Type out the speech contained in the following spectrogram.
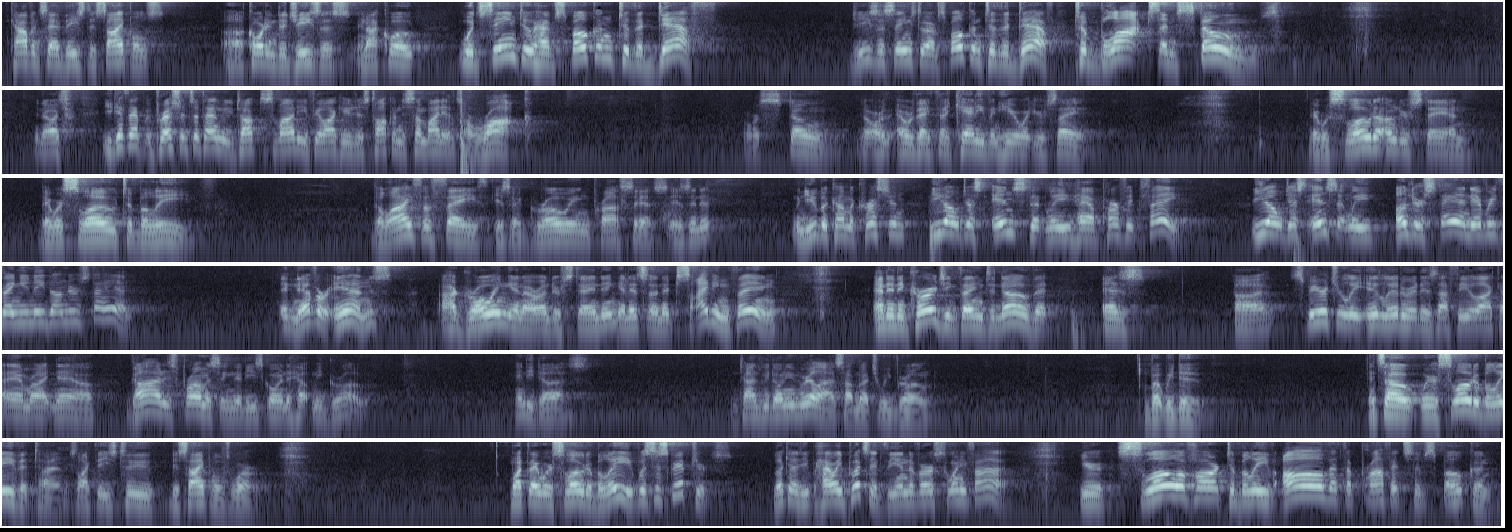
Calvin said these disciples, uh, according to Jesus, and I quote, would seem to have spoken to the deaf. Jesus seems to have spoken to the deaf, to blocks and stones. You know, you get that impression sometimes when you talk to somebody, you feel like you're just talking to somebody that's a rock or a stone, or, or they, they can't even hear what you're saying. They were slow to understand, they were slow to believe. The life of faith is a growing process, isn't it? When you become a Christian, you don't just instantly have perfect faith. You don't just instantly understand everything you need to understand. It never ends, our growing in our understanding, and it's an exciting thing and an encouraging thing to know that as uh, spiritually illiterate as I feel like I am right now, God is promising that He's going to help me grow. And He does. Sometimes we don't even realize how much we've grown, but we do. And so we're slow to believe at times, like these two disciples were. What they were slow to believe was the scriptures. Look at how he puts it at the end of verse 25. You're slow of heart to believe all that the prophets have spoken.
